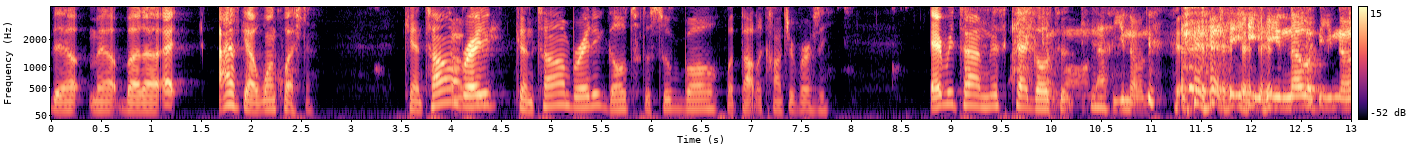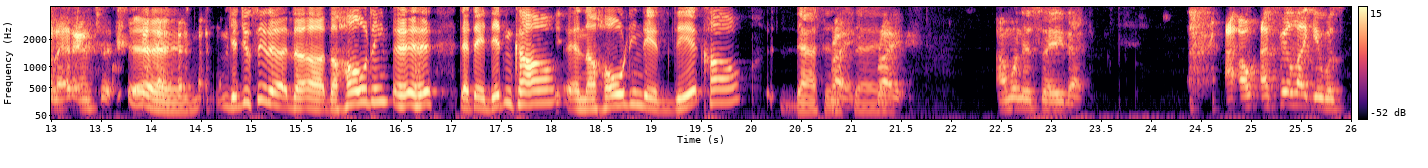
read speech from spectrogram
yeah, yeah. But uh, hey, I just got one question: Can Tom Brady can Tom Brady go to the Super Bowl without a controversy? Every time this cat goes Come to, you know, you, know, you know that answer. yeah. Did you see the the uh, the holding that they didn't call and the holding they did call? That's right, insane. right. I want to say that I, I feel like it was.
